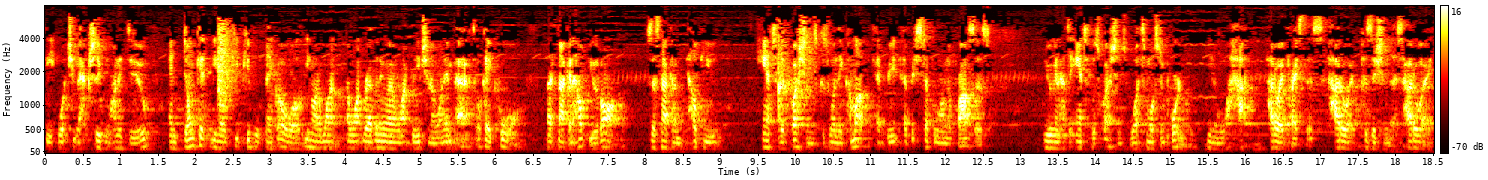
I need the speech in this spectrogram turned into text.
the, what you actually want to do, and don't get you know pe- people think oh well you know I want I want revenue, I want reach, and I want impact. Okay, cool. That's not going to help you at all. because that's not going to help you answer the questions because when they come up every every step along the process, you're going to have to answer those questions. What's most important? You know, how, how do I price this? How do I position this? How do I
